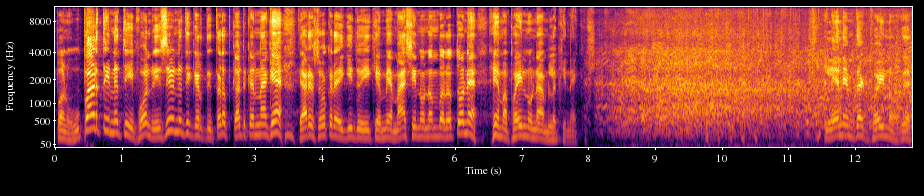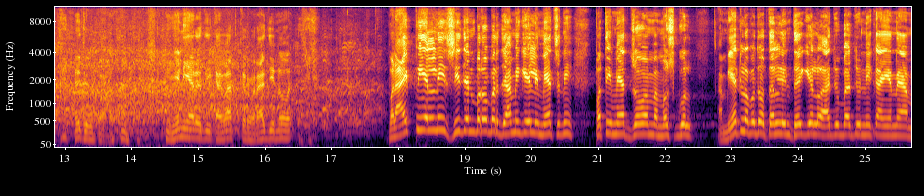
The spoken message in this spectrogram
પણ ઉપાડતી નથી. ફોન રિસીવ નથી કરતી. તરત કટ કરી નાખે. ત્યારે છોકરાએ કીધું એ કે, મેં માસીનો નંબર હતો ને, એમાં ફઈનું નામ લખી નાખ્યું છે. એટલે એને એમ થાય ફઈનો છે એથી ઉપાડો. એની હારેથી કાંઈ વાત કરવા રાજી ન હોય. પણ આઈપીએલની સિઝન બરોબર જામી ગયેલી મેચની પતિ મેચ જોવામાં મશગુલ. આમ એટલો બધો તલ્લીન થઈ ગયેલો આજુબાજુની કાંઈ એને આમ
